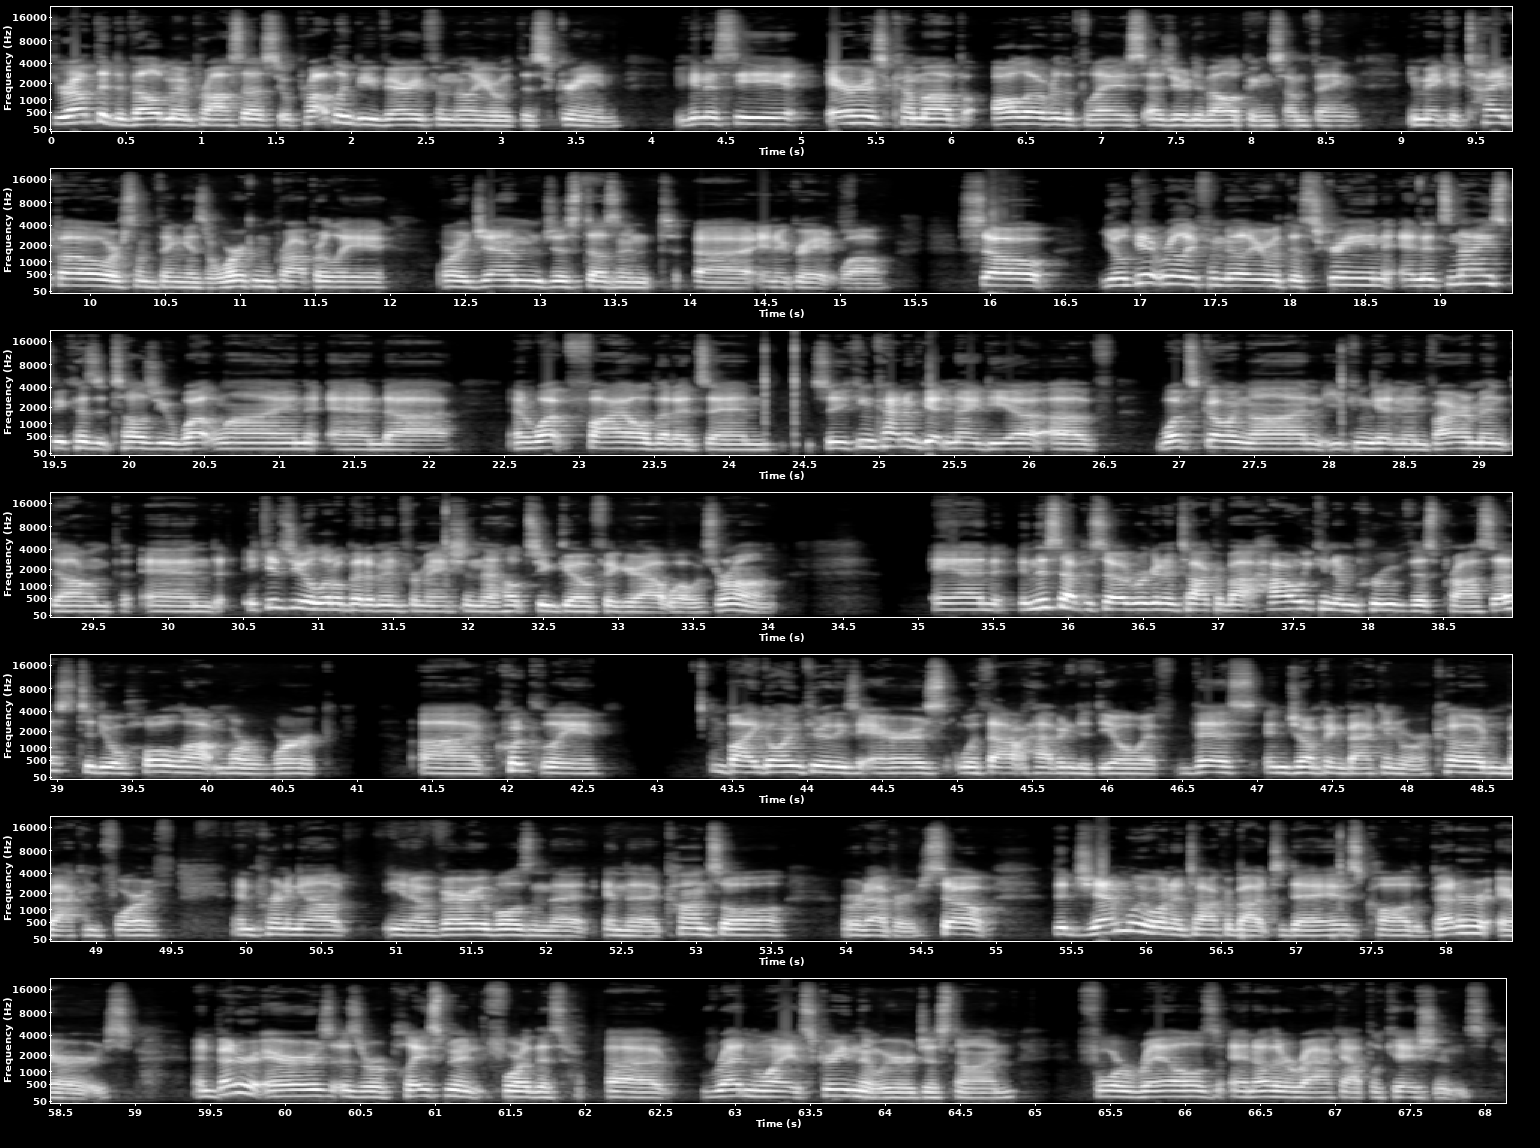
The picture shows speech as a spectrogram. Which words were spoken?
Throughout the development process, you'll probably be very familiar with this screen. You're going to see errors come up all over the place as you're developing something. You make a typo, or something isn't working properly, or a gem just doesn't uh, integrate well. So, you'll get really familiar with the screen, and it's nice because it tells you what line and uh, and what file that it's in, so you can kind of get an idea of what's going on. You can get an environment dump, and it gives you a little bit of information that helps you go figure out what was wrong. And in this episode, we're going to talk about how we can improve this process to do a whole lot more work uh, quickly by going through these errors without having to deal with this and jumping back into our code and back and forth and printing out you know variables in the in the console or whatever. So the gem we want to talk about today is called Better Errors. And Better Errors is a replacement for this uh, red and white screen that we were just on for Rails and other rack applications.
